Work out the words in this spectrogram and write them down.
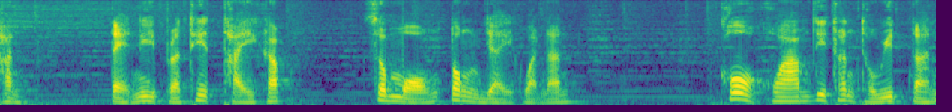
ท่าน แต่นี่ประเทศไทยครับ สมองต้องใหญ่กว่านั้น ข้อความที่ท่านทวิตนั้น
